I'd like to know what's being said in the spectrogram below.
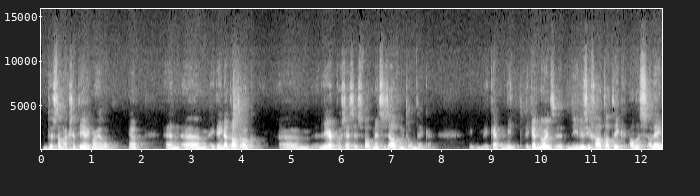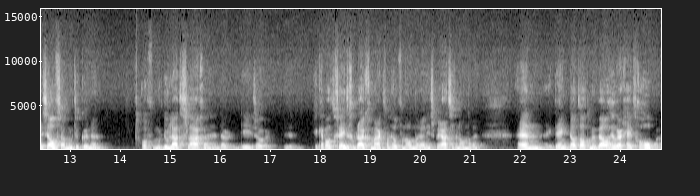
Dus dan accepteer ik maar hulp. Ja. En um, ik denk dat dat ook um, leerproces is wat mensen zelf moeten ontdekken. Ik, ik, heb niet, ik heb nooit de illusie gehad dat ik alles alleen zelf zou moeten kunnen. Of moet doen laten slagen. Die zo, ik heb altijd gretig gebruik gemaakt van hulp van anderen en inspiratie van anderen. En ik denk dat dat me wel heel erg heeft geholpen.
